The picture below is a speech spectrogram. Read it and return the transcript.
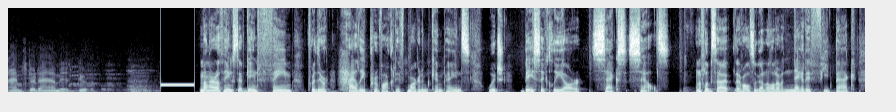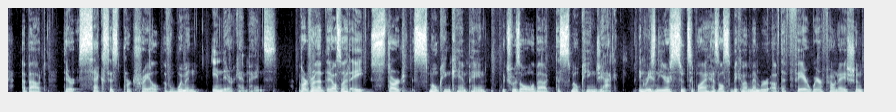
Amsterdam is beautiful. Among other things, they've gained fame for their highly provocative marketing campaigns, which basically are sex sells. On the flip side, they've also gotten a lot of negative feedback about their sexist portrayal of women in their campaigns. Apart from that, they also had a Start Smoking campaign, which was all about the smoking jacket. In recent years, Suit Supply has also become a member of the Fair Wear Foundation,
